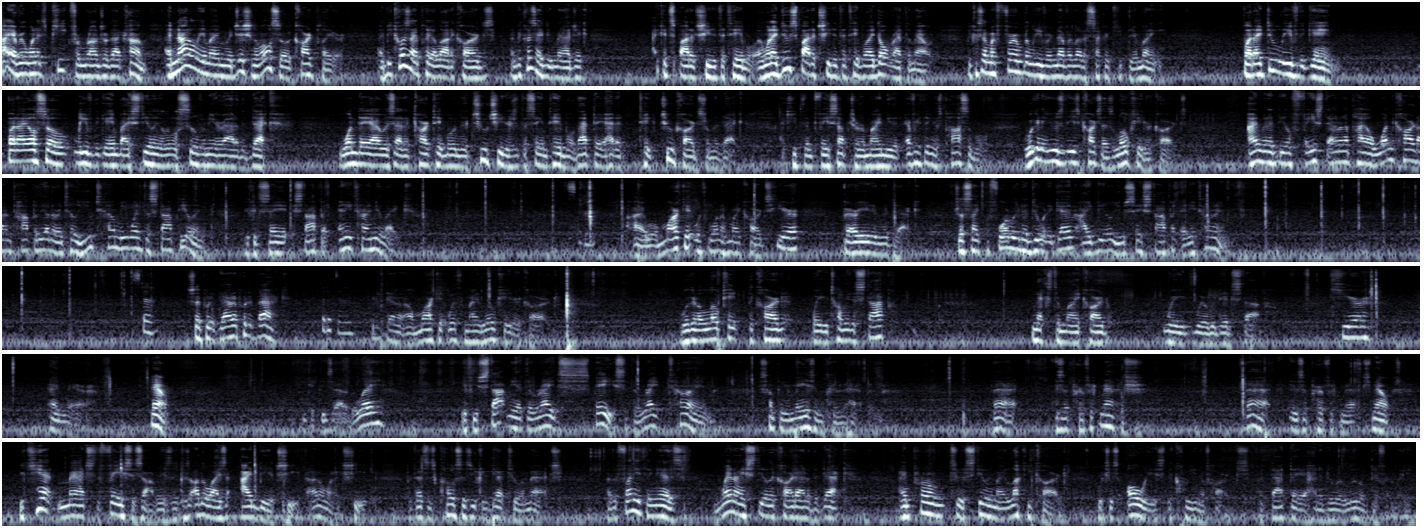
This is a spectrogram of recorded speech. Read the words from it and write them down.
Hi everyone, it's Pete from Ronjo.com. And not only am I a magician, I'm also a card player. And because I play a lot of cards, and because I do magic, I could spot a cheat at the table. And when I do spot a cheat at the table, I don't rat them out. Because I'm a firm believer never let a sucker keep their money. But I do leave the game. But I also leave the game by stealing a little souvenir out of the deck. One day I was at a card table and there were two cheaters at the same table. That day I had to take two cards from the deck. I keep them face up to remind me that everything is possible. We're going to use these cards as locator cards. I'm going to deal face down in a pile, one card on top of the other until you tell me when to stop dealing. You could say stop at any time you like. Stop. I will mark it with one of my cards here, bury it in the deck. Just like before, we're going to do it again. Ideal, you say stop at any time. Stop. Should I put it down or put it back? Put it down. Put it down. I'll mark it with my locator card. We're going to locate the card where you told me to stop next to my card where, you, where we did stop. Here and there. Now, get these out of the way. If you stop me at the right space, at the right time, something amazing is going to happen. That is a perfect match. That is a perfect match. Now, you can't match the faces, obviously, because otherwise I'd be a cheat. I don't want to cheat. But that's as close as you can get to a match. Now, the funny thing is, when I steal a card out of the deck, I'm prone to stealing my lucky card, which is always the Queen of Hearts. But that day I had to do it a little differently.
